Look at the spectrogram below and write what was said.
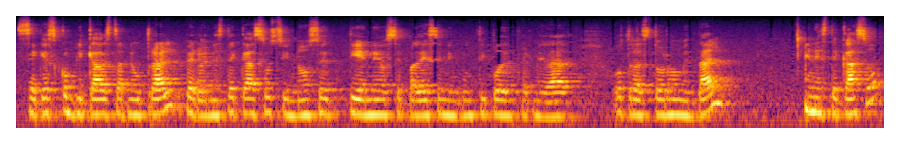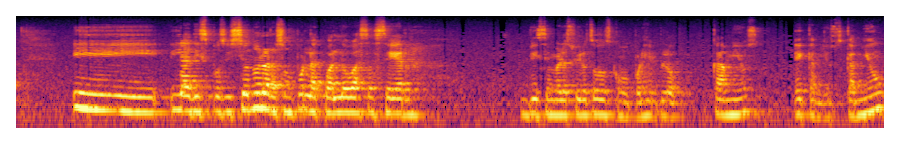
sé que es complicado estar neutral, pero en este caso, si no se tiene o se padece ningún tipo de enfermedad o trastorno mental, en este caso, y la disposición o la razón por la cual lo vas a hacer, dicen varios filósofos como por ejemplo Camus, eh, Camus, Camus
